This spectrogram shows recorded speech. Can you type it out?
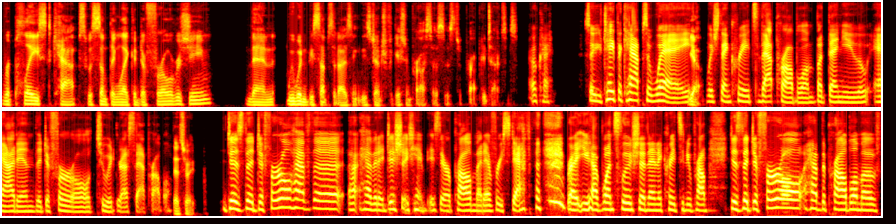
replaced caps with something like a deferral regime, then we wouldn't be subsidizing these gentrification processes through property taxes. Okay. So you take the caps away, yeah. which then creates that problem, but then you add in the deferral to address that problem. That's right. Does the deferral have the uh, have an addition? Is there a problem at every step? right, you have one solution and it creates a new problem. Does the deferral have the problem of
